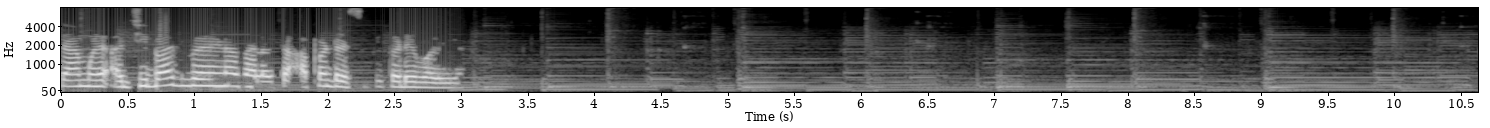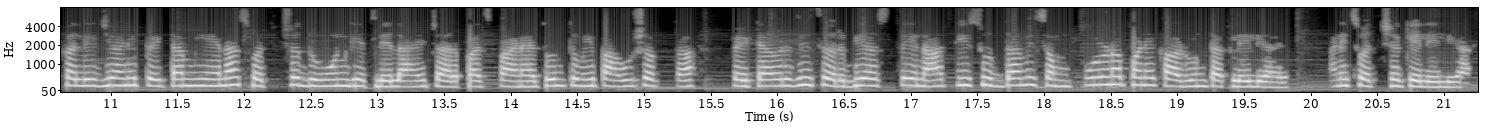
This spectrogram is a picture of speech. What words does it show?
त्यामुळे अजिबात वेळ न घालवता आपण रेसिपीकडे वळूया. कलेजी आणि पेटा मी आहे ना स्वच्छ धुवून घेतलेला आहे चार पाच पाण्यातून. तुम्ही पाहू शकता पेट्यावर जी चरबी असते ना ती सुद्धा मी संपूर्णपणे काढून टाकलेली आहे आणि स्वच्छ केलेली आहे.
